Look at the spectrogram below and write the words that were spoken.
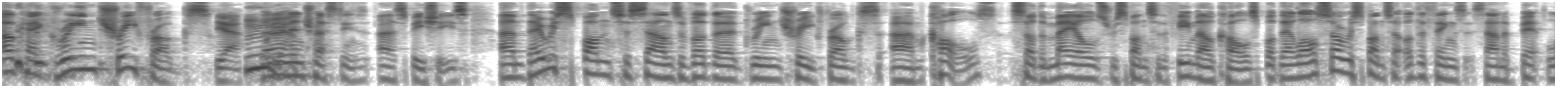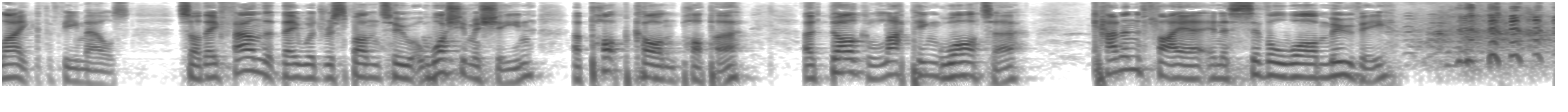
Okay, green tree frogs. Yeah. They're Yeah. an interesting uh, species. Um, they respond to sounds of other green tree frogs' um, calls. So the males respond to the female calls, but they'll also respond to other things that sound a bit like the females. So they found that they would respond to a washing machine, a popcorn popper, a dog lapping water, cannon fire in a Civil War movie,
